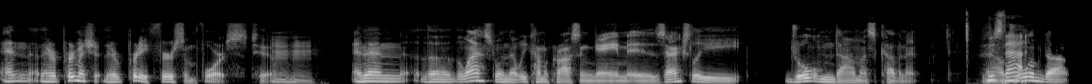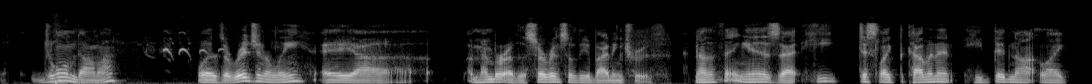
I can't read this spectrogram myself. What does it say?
and they're pretty much they're pretty fearsome force too. Mm-hmm. And then the the last one that we come across in game is actually Jul 'Mdama's Covenant. Who's that? Julum, da- Jul 'Mdama was originally a uh, a member of the Servants of the Abiding Truth. Now the thing is that he disliked the Covenant. He did not like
